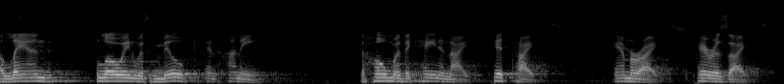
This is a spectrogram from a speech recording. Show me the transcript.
a land flowing with milk and honey, the home of the Canaanites, Hittites, Amorites, Perizzites,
